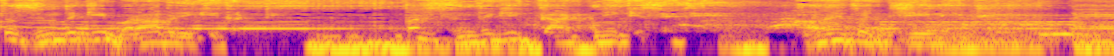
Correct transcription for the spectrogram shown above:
تو زندگی برابری کی کرتی۔ پر زندگی کاٹنی کسے تھی؟ ہمیں تو جینی تھی۔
